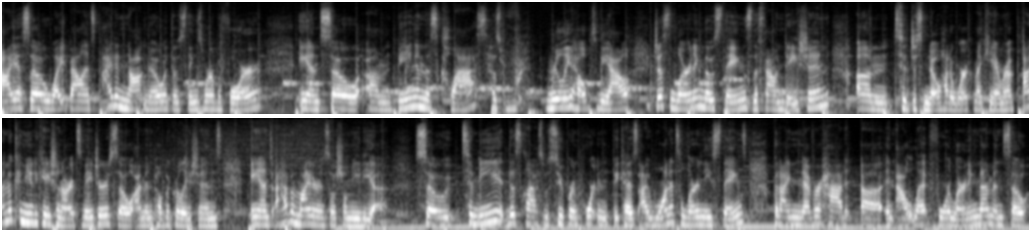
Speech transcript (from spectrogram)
ISO, white balance. I did not know what those things were before. And so um, being in this class has really helped me out. Just learning those things, the foundation, um, to just know how to work my camera. I'm a communication arts major, so I'm in public relations, and I have a minor in social media. So to me, this class was super important because I wanted to learn these things, but I never had uh, an outlet for learning them, and so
